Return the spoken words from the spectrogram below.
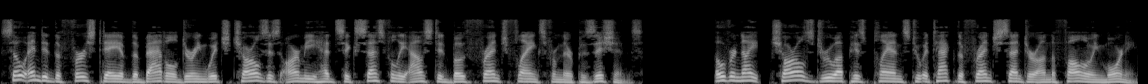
So ended the first day of the battle during which Charles's army had successfully ousted both French flanks from their positions. Overnight, Charles drew up his plans to attack the French centre on the following morning.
